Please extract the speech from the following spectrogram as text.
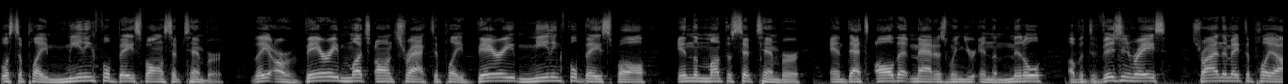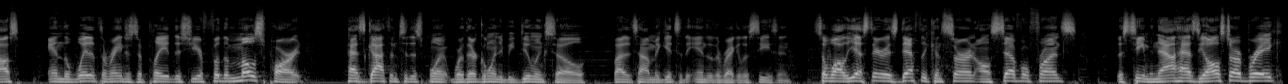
was to play meaningful baseball in September. They are very much on track to play very meaningful baseball in the month of September. And that's all that matters when you're in the middle of a division race, trying to make the playoffs. And the way that the Rangers have played this year, for the most part, has got them to this point where they're going to be doing so by the time we get to the end of the regular season. So while yes, there is definitely concern on several fronts, this team now has the All-Star break.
